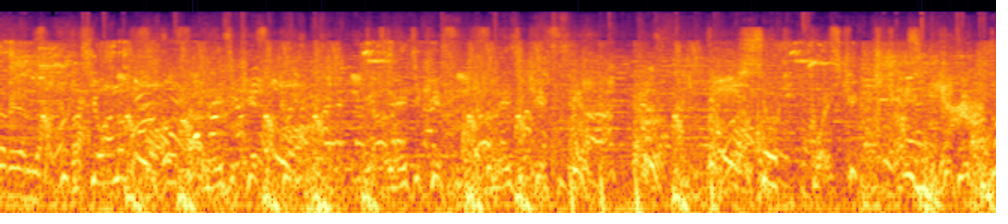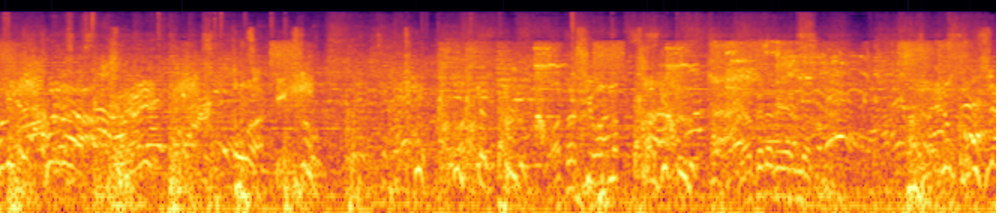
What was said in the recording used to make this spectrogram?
体でやるな私だ弱い受けて期間体でやるな私をダメージケースダメージケースダメージケース勝利これしき受けて飛びこれだくらえ行くぞ私をあのなかなかやるな鋼の拳ださ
